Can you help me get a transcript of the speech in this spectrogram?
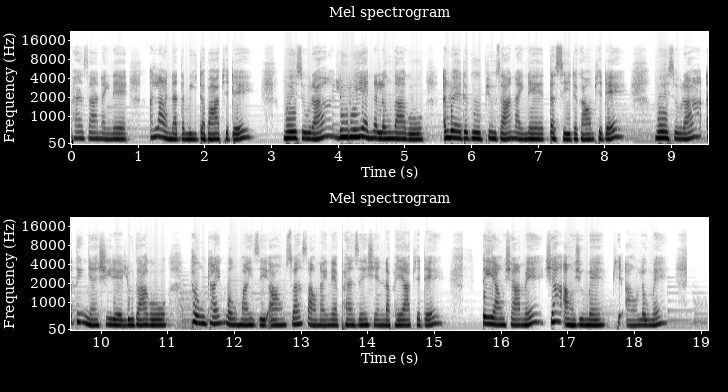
ဖန်ဆားနိုင်တဲ့အလှနတ်သမီးတစ်ပါးဖြစ်တယ်။ငွေဆိုတာလူတွေရဲ့နှလုံးသားကိုအလွယ်တကူပြူစားနိုင်တဲ့သက်စေတစ်ကောင်ဖြစ်တယ်။ငွေဆိုတာအသိဉာဏ်ရှိတဲ့လူသားကိုထုံထိုင်းမှုံမိုင်းစေအောင်စွမ်းဆောင်နိုင်တဲ့ဖန်ဆင်းရှင်နှစ်ဖျားဖြစ်တယ်။တေးအောင်ရှာမယ်ရအောင်ယူမယ်ဖြစ်အောင်လုပ်မယ်။ပ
